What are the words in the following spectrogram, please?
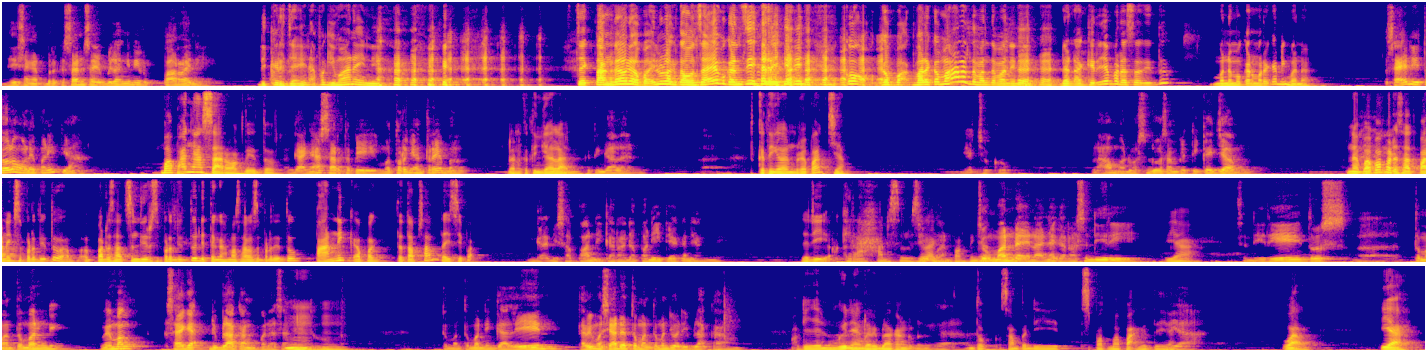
jadi sangat berkesan, saya bilang ini parah nih. Dikerjain apa gimana ini? Cek tanggal nggak pak? Ini ulang tahun saya bukan sih hari ini. Kok ke, pada ke mana teman-teman ini? Dan akhirnya pada saat itu menemukan mereka di mana? Saya ditolong oleh panitia. Bapak nyasar waktu itu Nggak nyasar, tapi motornya yang treble, dan ketinggalan. ketinggalan. Ketinggalan berapa jam? Ya cukup lama, 2, sampai 3 jam. Nah, Bapak pada saat panik seperti itu, pada saat sendiri seperti itu di tengah masalah seperti itu, panik apa tetap santai sih Pak? Nggak bisa panik karena ada panitia kan yang ini. Jadi oke lah ada solusi lah Cuman, gampang tinggal. cuman nggak enaknya karena sendiri. Ya, Sendiri, terus eh, teman-teman, memang saya gak di belakang pada saat Hmm, itu. hmm. Teman-teman ninggalin, tapi masih ada teman-teman juga di belakang. Oke jadi nungguin yang dari belakang Ya, untuk sampai di spot Bapak gitu ya. ya. Well, iya.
